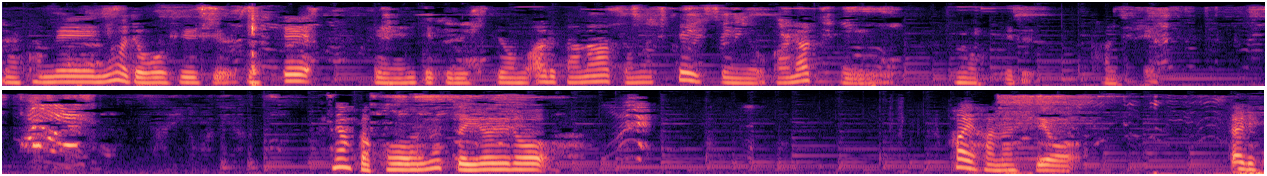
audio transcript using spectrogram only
のためにも情報収集として、えー、見てくる必要もあるかなと思って行ってみようかなっていう思ってる感じです。なんかこう、もっといろいろ深い話をしたりし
